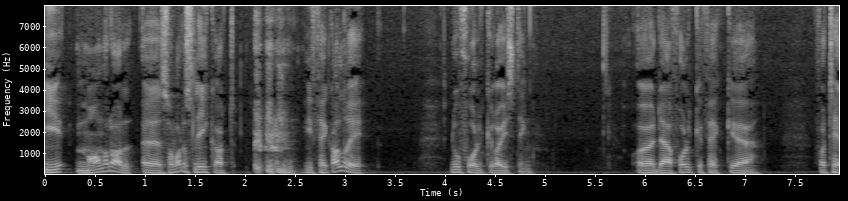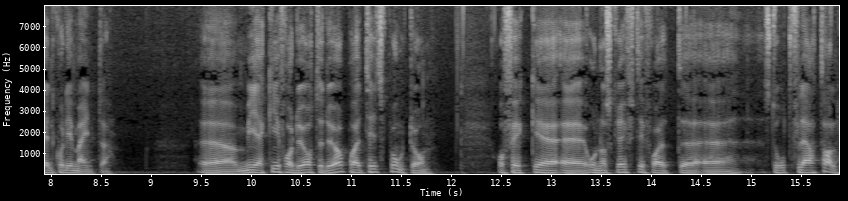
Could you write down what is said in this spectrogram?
I Marnardal så var det slik at vi fikk aldri noe folkerøysting. Der folket fikk eh, fortelle hva de mente. Eh, vi gikk fra dør til dør på et tidspunkt og, og fikk eh, underskrift fra et stort flertall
